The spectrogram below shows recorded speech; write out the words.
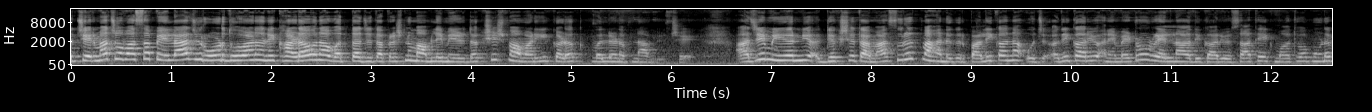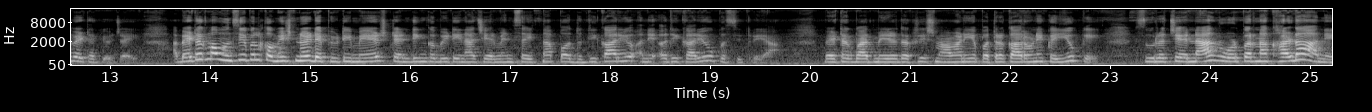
તો ચેરમાં ચોમાસા પહેલા જ રોડ ધોવાણ અને ખાડાઓના વધતા જતા પ્રશ્ન મામલે મેયર દક્ષિશ માવાણીએ કડક વલણ અપનાવ્યું છે. આજે મેયરની અધ્યક્ષતામાં સુરત મહાનગરપાલિકાના ઉચ્ચ અધિકારીઓ અને મેટ્રો રેલના અધિકારીઓ સાથે એક મહત્વપૂર્ણ બેઠક યોજાઈ. આ બેઠકમાં municipal commissioner, deputy mayor, standing કમિટીના ચેરમેન સહિતના પદ અધિકારીઓ અને અધિકારીઓ ઉપસ્થિત રહ્યા. બેઠક બાદ મેયર દક્ષિશ માવાણીએ પત્રકારોને કહ્યું કે, સુરત શહેરના રોડ પરના ખાડા અને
